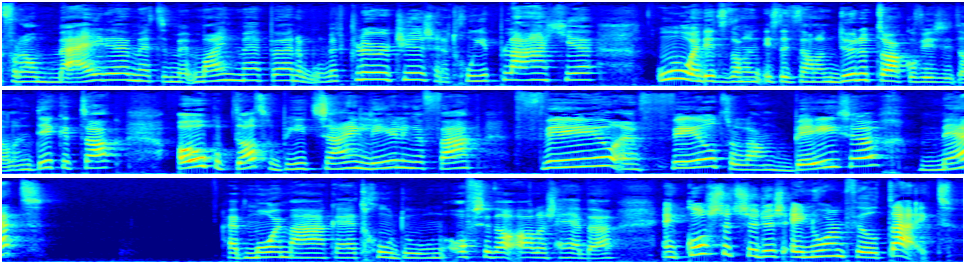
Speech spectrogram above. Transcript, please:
vooral meiden, met, met mindmappen. Met kleurtjes en het goede plaatje. Oeh, en dit is, dan een, is dit dan een dunne tak of is dit dan een dikke tak? Ook op dat gebied zijn leerlingen vaak veel en veel te lang bezig met het mooi maken, het goed doen, of ze wel alles hebben. En kost het ze dus enorm veel tijd.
